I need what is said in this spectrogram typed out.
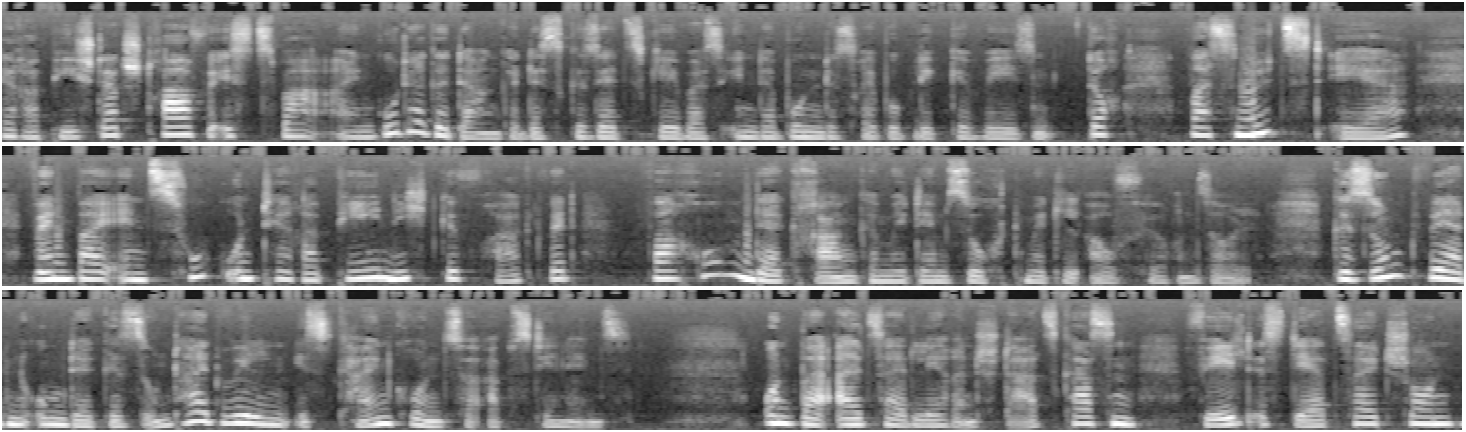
Therapie statt Strafe ist zwar ein guter Gedanke des Gesetzgebers in der Bundesrepublik gewesen, doch was nützt er, wenn bei Entzug und Therapie nicht gefragt wird, warum der Kranke mit dem Suchtmittel aufhören soll. Gesund werden um der Gesundheit willen ist kein Grund zur Abstinenz. Und bei allzeit leeren Staatskassen fehlt es derzeit schon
